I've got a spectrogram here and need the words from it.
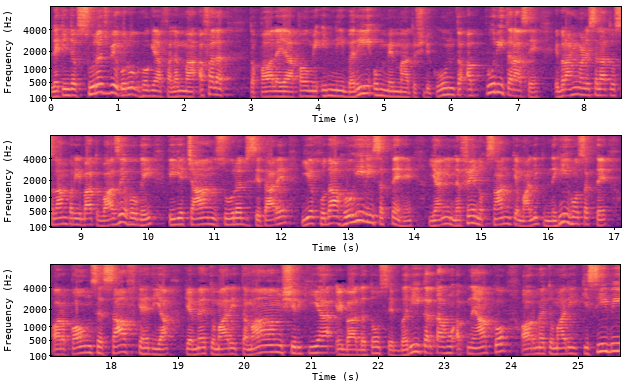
لیکن جب سورج بھی غروب ہو گیا، فلما افلت تو قال یا قوم انی بری ام مما تشرکون تو اب پوری طرح سے ابراہیم علیہ السلاۃ والسلام پر یہ بات واضح ہو گئی کہ یہ چاند، سورج، ستارے یہ خدا ہو ہی نہیں سکتے ہیں یعنی نفع نقصان کے مالک نہیں ہو سکتے اور قوم سے صاف کہہ دیا کہ میں تمہاری تمام شرکیہ عبادتوں سے بری کرتا ہوں اپنے آپ کو اور میں تمہاری کسی بھی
